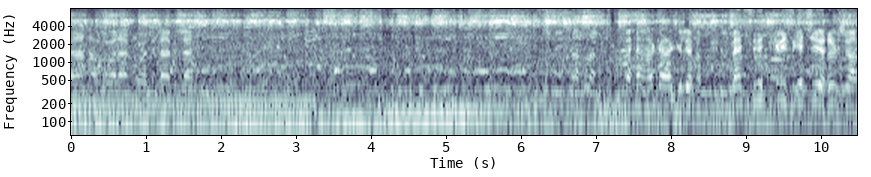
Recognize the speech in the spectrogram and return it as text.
La havle ve la kuvvete illa billah. Ben arkaya gülüyorum. Ben sinir krizi geçiriyorum şu an.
